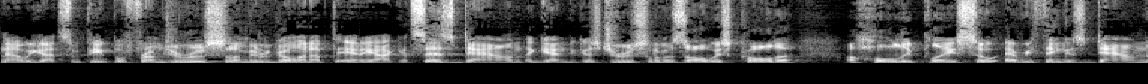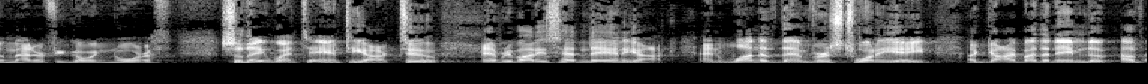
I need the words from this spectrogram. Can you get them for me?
now we got some people from Jerusalem who were going up to Antioch. It says down again because Jerusalem is always called a, a holy place. So everything is down no matter if you're going north. So they went to Antioch too. Everybody's heading to Antioch. And one of them, verse 28, a guy by the name of, of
